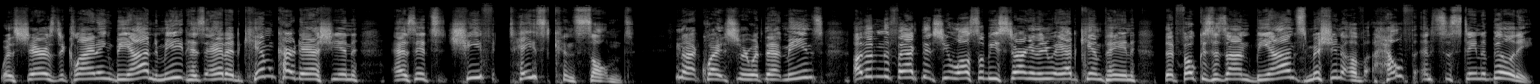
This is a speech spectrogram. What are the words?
with shares declining, Beyond Meat has added Kim Kardashian as its chief taste consultant. Not quite sure what that means, other than the fact that she will also be starring in the new ad campaign that focuses on Beyond's mission of health and sustainability.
